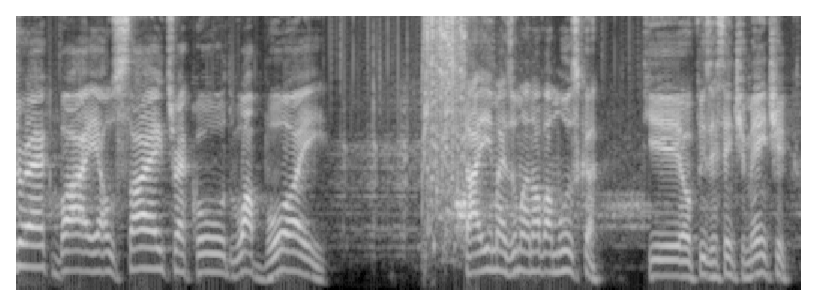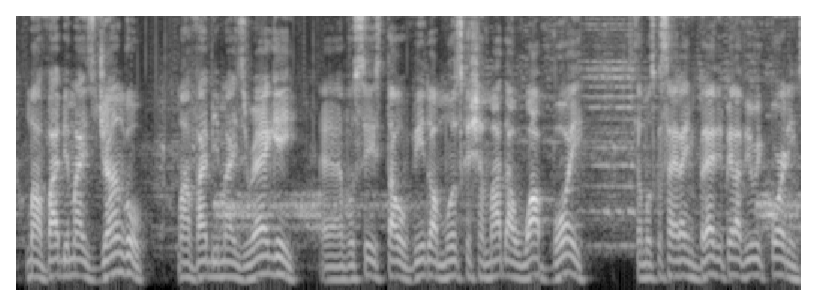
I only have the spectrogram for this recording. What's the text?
Track by Outside Track Old Waboy. Tá aí mais uma nova música que eu fiz recentemente, uma vibe mais jungle, uma vibe mais reggae. É, você está ouvindo a música chamada Waboy. Essa música sairá em breve pela View Recordings.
